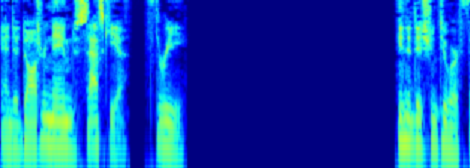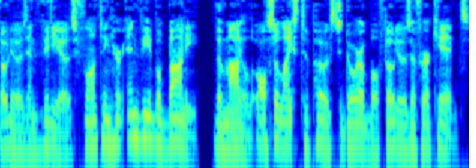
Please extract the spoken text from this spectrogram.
and a daughter named Saskia, 3. In addition to her photos and videos flaunting her enviable body, the model also likes to post adorable photos of her kids.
